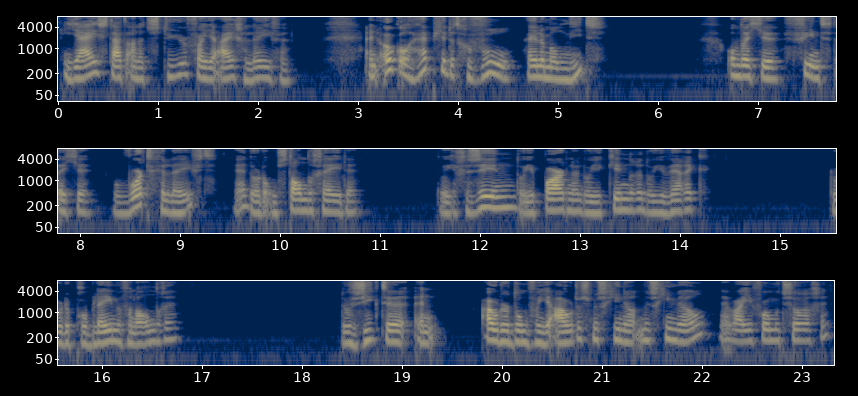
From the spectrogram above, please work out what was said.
Jij staat aan het stuur van je eigen leven. En ook al heb je het gevoel helemaal niet, omdat je vindt dat je wordt geleefd hè, door de omstandigheden, door je gezin, door je partner, door je kinderen, door je werk, door de problemen van anderen, door ziekte en ouderdom van je ouders misschien, misschien wel, hè, waar je voor moet zorgen.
